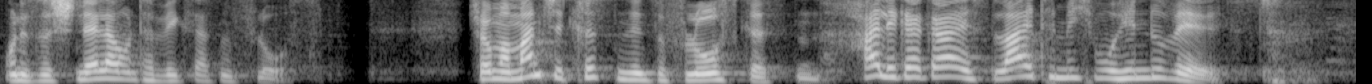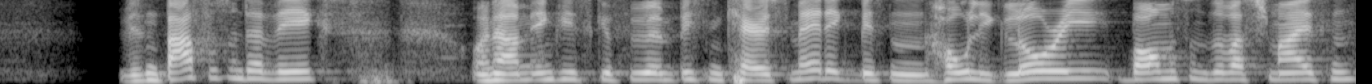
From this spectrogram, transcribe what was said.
und es ist schneller unterwegs als ein Floß. Schau mal, manche Christen sind so Floßchristen. Heiliger Geist, leite mich, wohin du willst. Wir sind barfuß unterwegs und haben irgendwie das Gefühl, ein bisschen charismatic, ein bisschen Holy Glory Bombs und sowas schmeißen.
